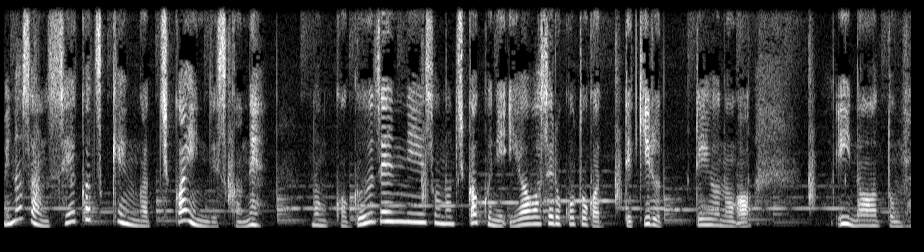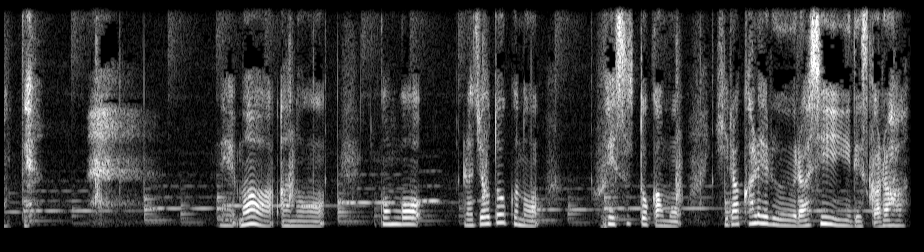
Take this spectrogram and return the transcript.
皆さん生活圏が近いんですかね。なんか偶然にその近くに居合わせることができるっていうのがいいなと思って。ねまああの今後ラジオトークのフェスとかも開かれるらしいですから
